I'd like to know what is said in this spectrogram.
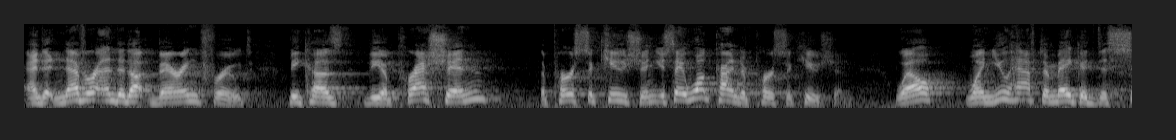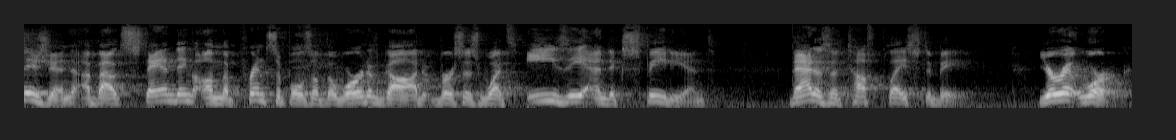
And it never ended up bearing fruit because the oppression, the persecution, you say, what kind of persecution? Well, when you have to make a decision about standing on the principles of the Word of God versus what's easy and expedient, that is a tough place to be. You're at work.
